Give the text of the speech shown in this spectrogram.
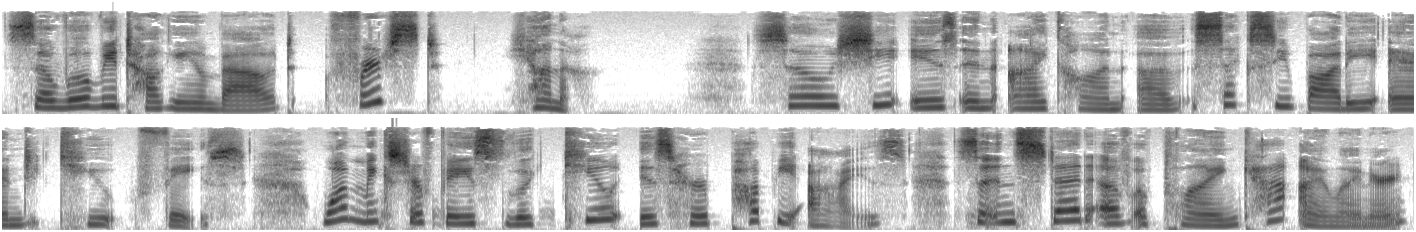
So we'll be talking about first Hyuna. So she is an icon of sexy body and cute face. What makes her face look cute is her puppy eyes. So instead of applying cat eyeliner,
